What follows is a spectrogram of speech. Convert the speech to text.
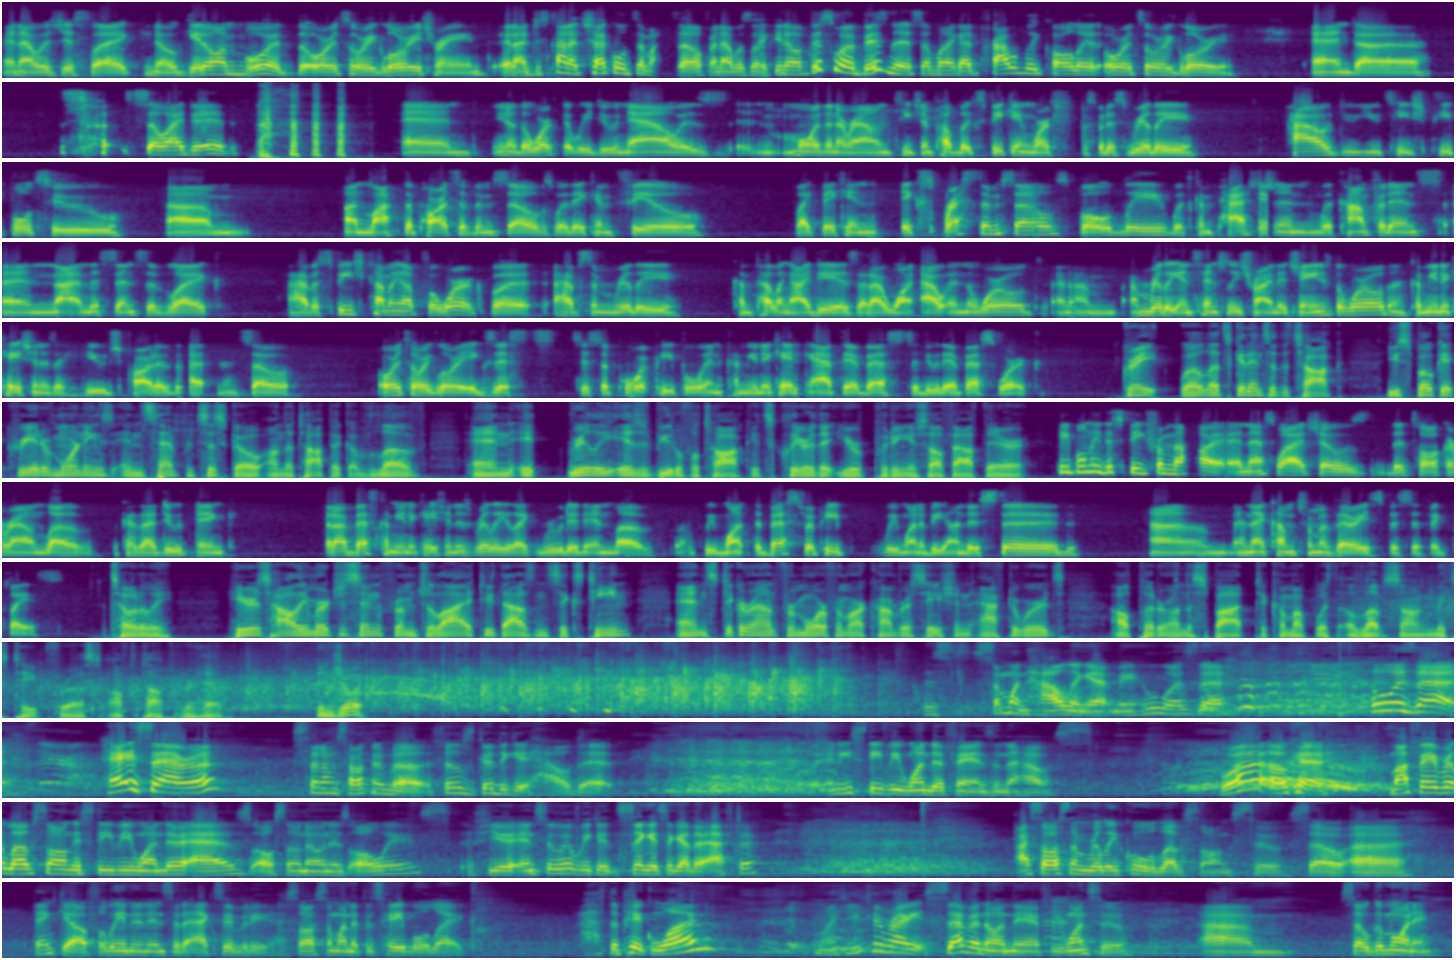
and I was just like, you know, get on board the Oratory Glory train. And I just kind of chuckled to myself, and I was like, you know, if this were a business, I'm like, I'd probably call it Oratory Glory. And uh, so, so I did. And you know, the work that we do now is more than around teaching public speaking workshops, but it's really how do you teach people to um, unlock the parts of themselves where they can feel like they can express themselves boldly, with compassion, with confidence, and not in the sense of like I have a speech coming up for work, but I have some really compelling ideas that I want out in the world, and I'm I'm really intentionally trying to change the world, and communication is a huge part of that. And so, Oratory Glory exists to support people in communicating at their best to do their best work. Great. Well, let's get into the talk. You spoke at Creative Mornings in San Francisco on the topic of love, and it really is a beautiful talk. It's clear that you're putting yourself out there. People need to speak from the heart, and that's why I chose the talk around love because I do think that our best communication is really like rooted in love. Like we want the best for people, we want to be understood, um, and that comes from a very specific place. Totally. Here's Holly Murchison from July 2016, and stick around for more from our conversation afterwards. I'll put her on the spot to come up with a love song mixtape for us off the top of her head. Enjoy. There's someone howling at me. Who was that? Who was that? Sarah. Hey, Sarah. That's what I'm talking about. It feels good to get howled at. but any Stevie Wonder fans in the house? What? Okay. My favorite love song is Stevie Wonder, As, also known as Always. If you're into it, we could sing it together after. I saw some really cool love songs too. So uh, thank y'all for leaning into the activity. I saw someone at the table like, I have to pick one? I'm like, you can write seven on there if you want to. Um, so good morning.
